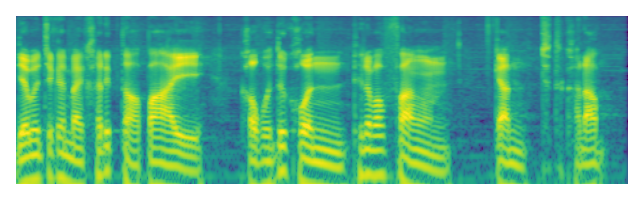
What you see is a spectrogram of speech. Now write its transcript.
เดี๋ยวมันจะกันใหม่คลิปต่อไป ขอบคุณทุกคนที่รับฟังกันทุกท่านครับ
